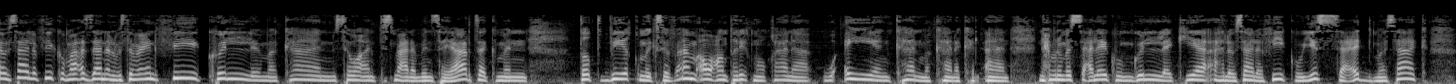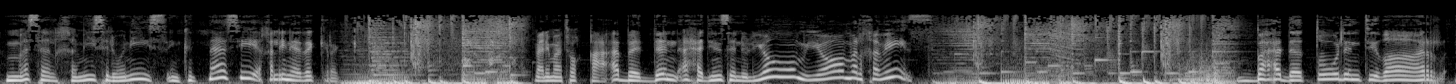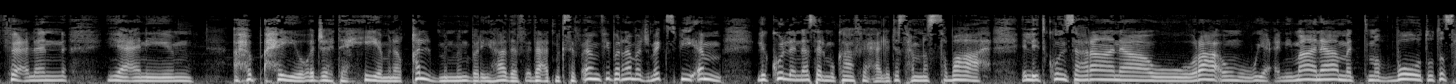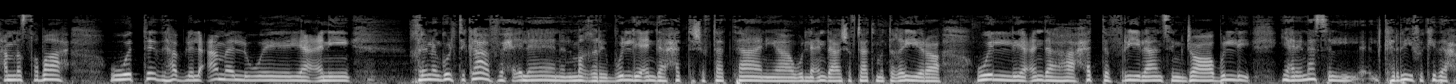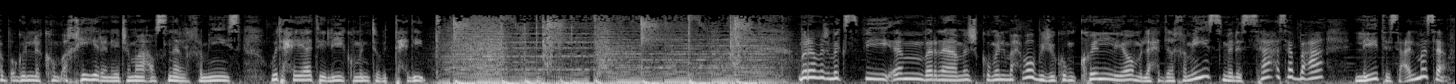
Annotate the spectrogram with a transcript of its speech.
أهلا وسهلا فيكم أعزائنا المستمعين في كل مكان سواء تسمعنا من سيارتك من تطبيق Mix FM أو عن طريق موقعنا وايا كان مكانك الآن. نحب نمسي عليك ونقول لك يا أهلا وسهلا فيك ويسعد مساك مسا الخميس الونيس. إن كنت ناسي خليني أذكرك. يعني ما أتوقع ابدا أحد ينسى إنه اليوم يوم الخميس. بعد طول انتظار فعلا يعني أحب أحيي وأوجه تحية من القلب من منبري هذا في إذاعة Mix FM في برنامج Mix PM لكل الناس المكافحة اللي تصحى من الصباح اللي تكون سهرانة ويعني ما نامت مضبوط وتصحى من الصباح وتذهب للعمل ويعني خلينا نقول تكافح إلين المغرب واللي عندها حتى شفتات ثانية واللي عندها شفتات متغيرة واللي عندها حتى freelancing job واللي يعني الناس ال- الكريفة كذا أحب أقول لكم أخيرا يا جماعة وصلنا للخميس وتحياتي ليكم أنتم بالتحديد. برنامج Mix PM برنامجكم المحبوب يجيكم كل يوم الأحد الخميس من الساعة 7 ل 9 المساء.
